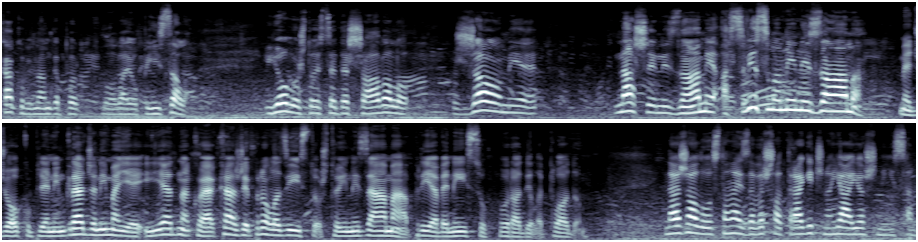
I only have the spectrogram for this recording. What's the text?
kako bi vam ga ovaj, opisala. I ovo što je se dešavalo, žao mi je naše nizame, a svi smo mi nizama. Među okupljenim građanima je i jedna koja kaže prolazi isto što i nizama, a prijave nisu urodile plodom. Nažalost, ona je završila tragično, ja još nisam.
